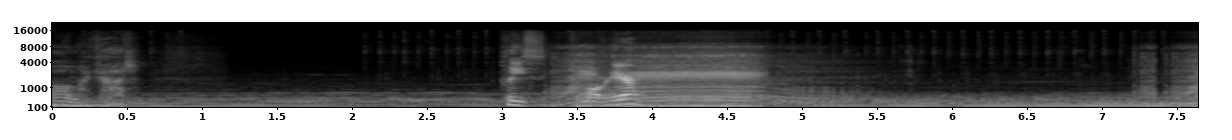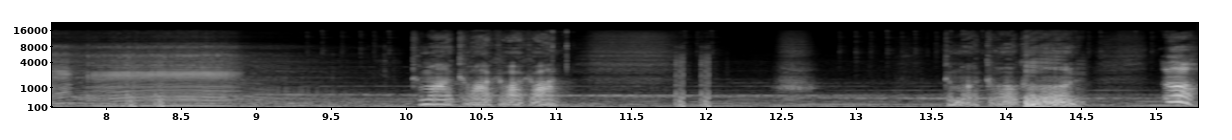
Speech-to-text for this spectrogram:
Oh my god. Please, come over here. Come on, come on, come on, come on. Come on, come on, come on. Ugh.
